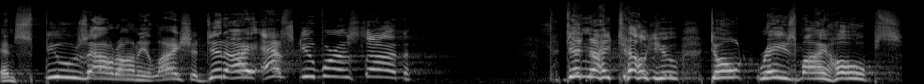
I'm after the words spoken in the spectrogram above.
and spews out on elisha did i ask you for a son didn't i tell you don't raise my hopes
